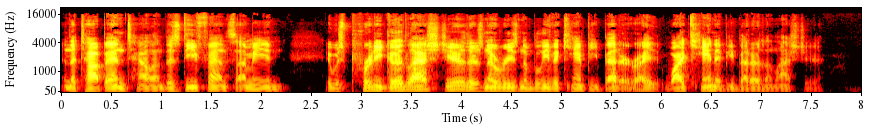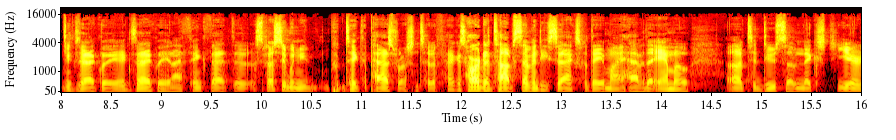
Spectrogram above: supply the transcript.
and the top end talent, this defense, I mean, it was pretty good last year. There's no reason to believe it can't be better, right? Why can't it be better than last year? Exactly, exactly. And I think that, the, especially when you take the pass rush into effect, it's hard to top 70 sacks, but they might have the ammo uh, to do so next year.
